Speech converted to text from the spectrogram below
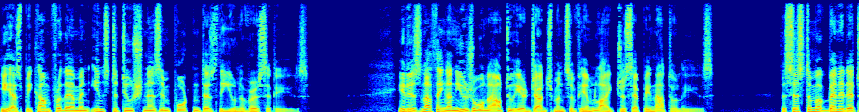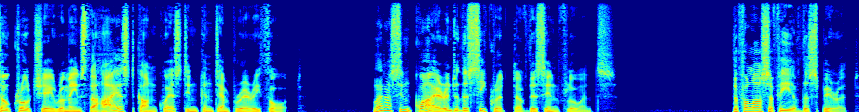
He has become for them an institution as important as the universities. It is nothing unusual now to hear judgments of him like Giuseppe Natoli's. The system of Benedetto Croce remains the highest conquest in contemporary thought. Let us inquire into the secret of this influence. The Philosophy of the Spirit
